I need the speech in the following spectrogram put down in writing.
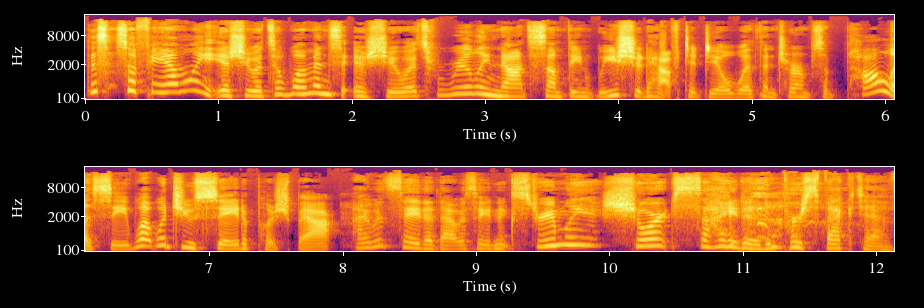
this is a family issue. It's a woman's issue. It's really not something something we should have to deal with in terms of policy. What would you say to push back? I would say that that was an extremely short-sighted perspective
